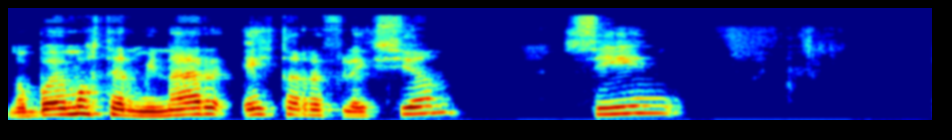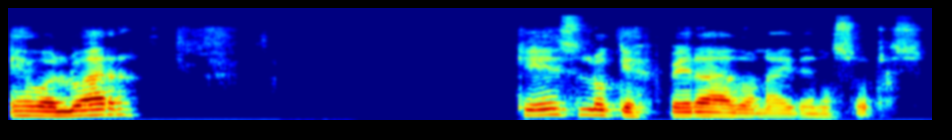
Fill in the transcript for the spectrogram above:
No podemos terminar esta reflexión sin evaluar qué es lo que espera Adonai de nosotros.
